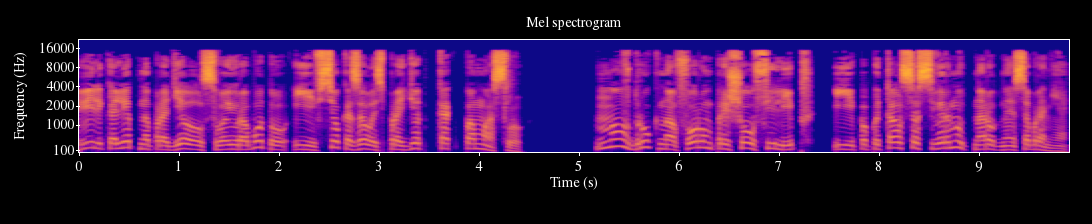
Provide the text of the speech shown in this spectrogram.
великолепно проделал свою работу, и все, казалось, пройдет как по маслу. Но вдруг на форум пришел Филипп и попытался свернуть народное собрание.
